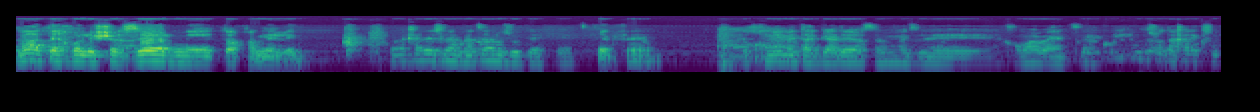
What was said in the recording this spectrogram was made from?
מה אתה יכול לשחזר מתוך המילים? כל אחד יש להם חצר משותפת, יפה. תוחמים את הגדר, שמים איזה חומה באמצע, כל אחד יש לו את החלק שלו,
